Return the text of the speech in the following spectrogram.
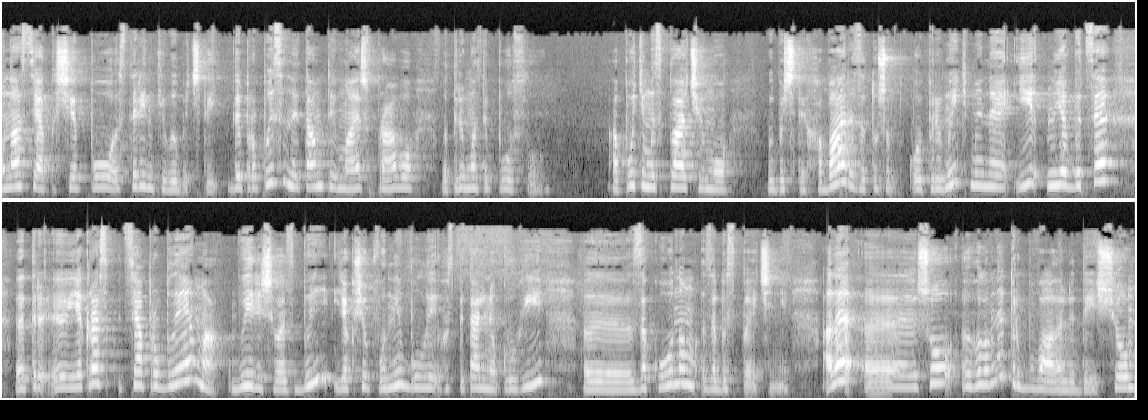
у нас як ще по сторінки, вибачте, де прописаний, там ти маєш право отримати послугу. А потім ми сплачуємо, вибачте, хабар за те, щоб ой, прийміть мене. І ну, якби це е, е, якраз ця проблема вирішилась би, якщо б вони були госпітальні округи е, законом забезпечені. Але е, що головне турбувало людей, що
